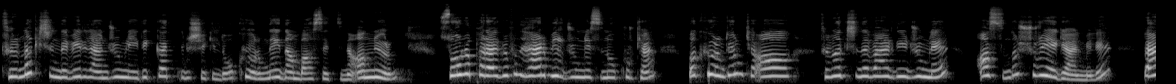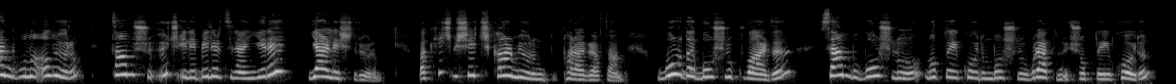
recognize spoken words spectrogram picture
tırnak içinde verilen cümleyi dikkatli bir şekilde okuyorum. Neyden bahsettiğini anlıyorum. Sonra paragrafın her bir cümlesini okurken bakıyorum diyorum ki aa tırnak içinde verdiği cümle aslında şuraya gelmeli. Ben de bunu alıyorum. Tam şu 3 ile belirtilen yere yerleştiriyorum. Bak hiçbir şey çıkarmıyorum paragraftan. Burada boşluk vardı. Sen bu boşluğu noktayı koydun boşluğu bıraktın 3 noktayı koydun.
